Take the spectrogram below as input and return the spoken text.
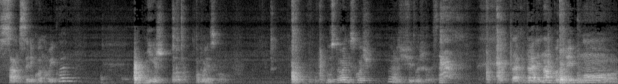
Сам силіконовий клей, ніж обов'язково. Двосторонній скотч. Ну, ось чуть-чуть лишилося. Так, далі нам потрібно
